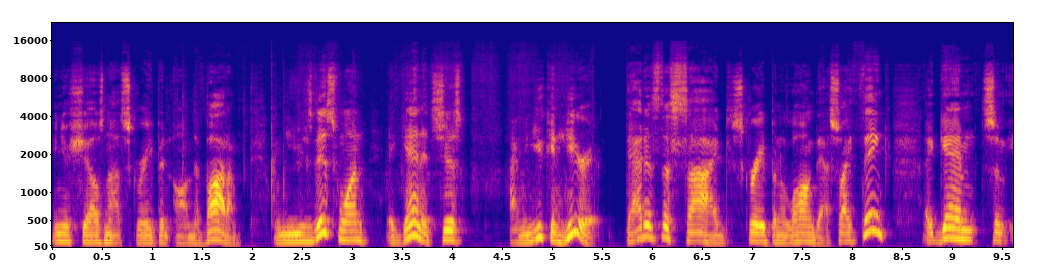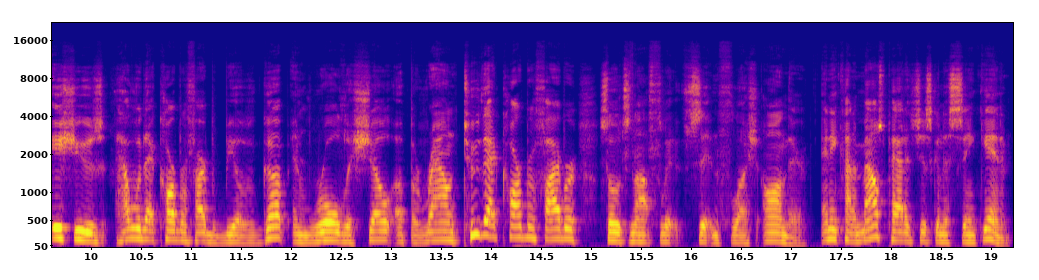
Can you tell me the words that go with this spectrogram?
and your shell's not scraping on the bottom. When you use this one, again, it's just, I mean, you can hear it. That is the side scraping along that. So I think, again, some issues. How would that carbon fiber be able to go up and roll the shell up around to that carbon fiber so it's not sitting flush on there? Any kind of mouse pad, it's just going to sink in.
